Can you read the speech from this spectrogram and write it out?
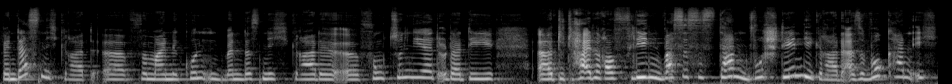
wenn das nicht gerade äh, für meine Kunden, wenn das nicht gerade äh, funktioniert oder die äh, total darauf fliegen, was ist es dann? Wo stehen die gerade? Also wo kann ich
